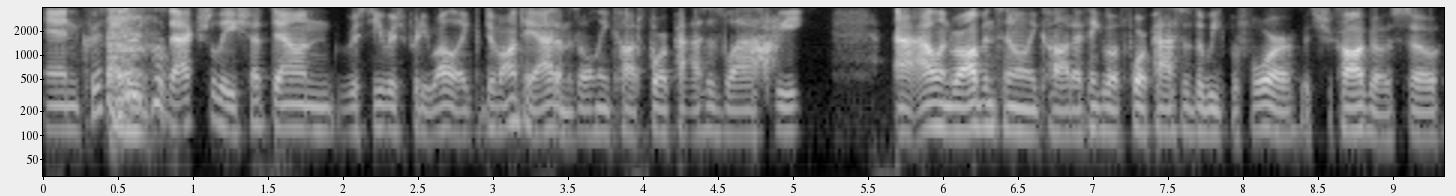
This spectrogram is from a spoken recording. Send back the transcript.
And Chris Harris has actually shut down receivers pretty well. Like Davante Adams only caught four passes last week. Uh, Allen Robinson only caught, I think, about four passes the week before with Chicago. So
